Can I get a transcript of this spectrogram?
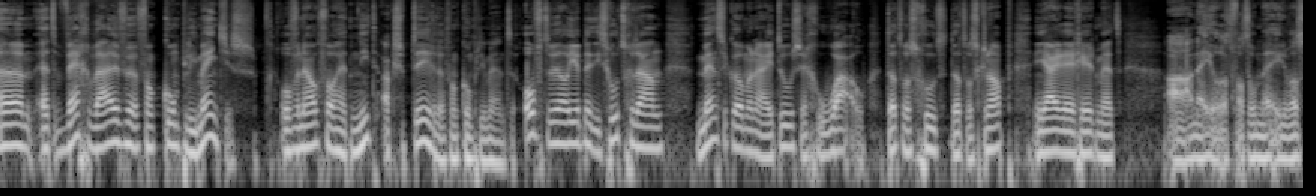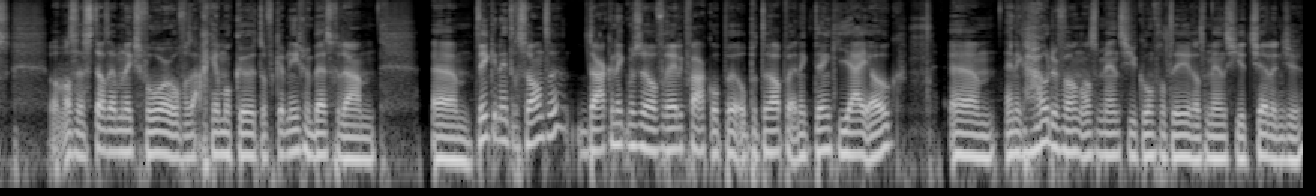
Um, het wegwuiven van complimentjes. Of in elk geval het niet accepteren van complimenten. Oftewel, je hebt net iets goeds gedaan. Mensen komen naar je toe, zeggen: Wauw, dat was goed, dat was knap. En jij reageert met: Ah, nee, joh, dat valt wel mee. Dat was, was, stelt helemaal niks voor. Of was eigenlijk helemaal kut. Of ik heb niet eens mijn best gedaan. Um, vind ik een interessante. Daar kan ik mezelf redelijk vaak op, uh, op betrappen. En ik denk jij ook. Um, en ik hou ervan als mensen je confronteren, als mensen je challengen.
